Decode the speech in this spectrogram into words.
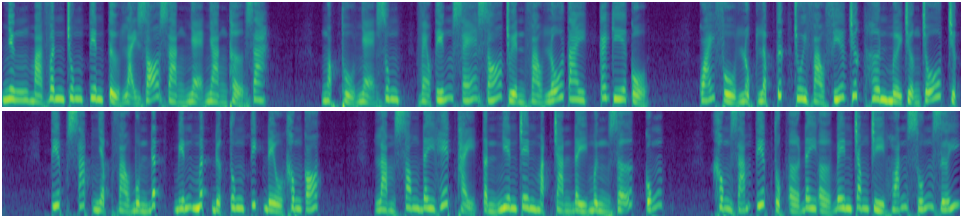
Nhưng mà vân trung tiên tử lại rõ ràng nhẹ nhàng thở ra. Ngọc thủ nhẹ rung, vèo tiếng xé gió truyền vào lỗ tai, cái kia cổ. Quái phù lục lập tức chui vào phía trước hơn 10 trượng chỗ trực. Tiếp sáp nhập vào bùn đất, biến mất được tung tích đều không có. Làm xong đây hết thảy tần nhiên trên mặt tràn đầy mừng rỡ, cũng không dám tiếp tục ở đây ở bên trong trì hoãn xuống dưới.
